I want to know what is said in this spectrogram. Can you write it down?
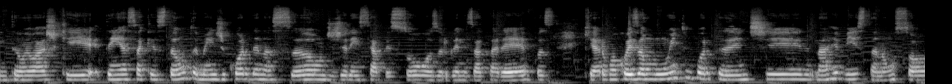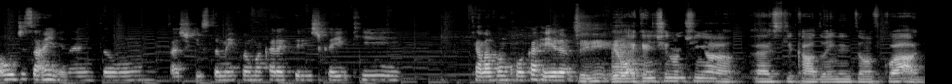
então eu acho que tem essa questão também de coordenação, de gerenciar pessoas, organizar tarefas, que era uma coisa muito importante na revista, não só o design, né? Então acho que isso também foi uma característica aí que, que alavancou a carreira. Sim, eu... é que a gente não tinha é, explicado ainda, então ficou, ah,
